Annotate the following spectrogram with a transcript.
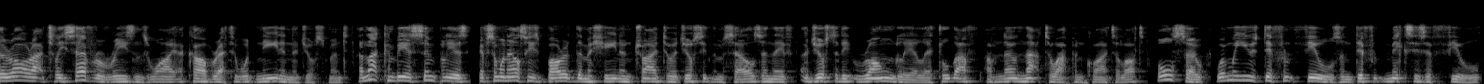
There are actually several reasons why a carburettor would need an adjustment and that can be as simply as if someone else has borrowed the machine and tried to adjust it themselves and they've adjusted it wrongly a little. I've, I've known that to happen quite a lot. Also, when we use different fuels and different mixes of fuel,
